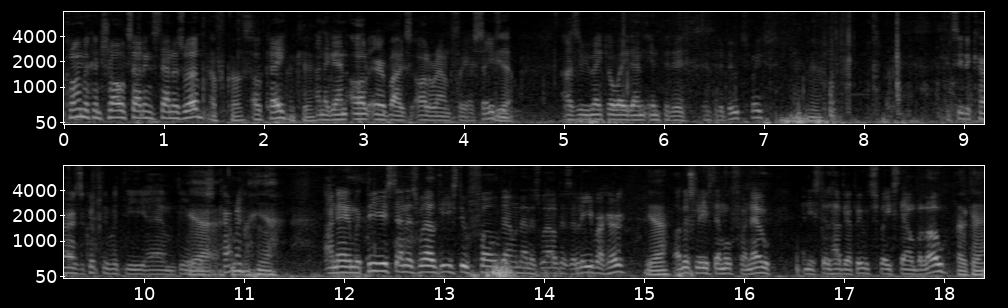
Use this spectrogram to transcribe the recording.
Climate control settings then as well. Of course. Okay. Okay. And again, all airbags all around for your safety. Yeah. As we make our way then into the into the boot space, Yeah. you can see the car is equipped with the um, the Yeah. camera. Yeah. And then with these then as well, these do fold down then as well. There's a lever here. Yeah. I'll just leave them up for now, and you still have your boot space down below. Okay.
